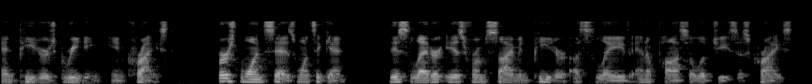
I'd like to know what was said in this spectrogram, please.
and Peter's greeting in Christ. Verse 1 says, once again, This letter is from Simon Peter, a slave and apostle of Jesus Christ.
